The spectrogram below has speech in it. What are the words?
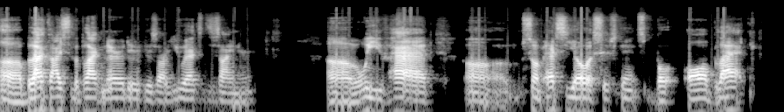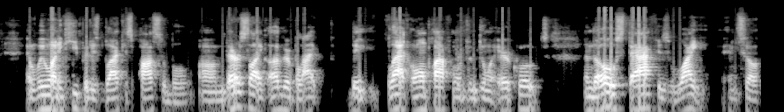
uh black ice to the black narrative is our ux designer. Um we've had um some seo assistants but all black and we want to keep it as black as possible um there's like other black they black owned platforms i'm doing air quotes and the whole staff is white and so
